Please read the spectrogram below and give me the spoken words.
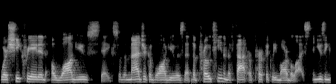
where she created a Wagyu steak. So the magic of Wagyu is that the protein and the fat are perfectly marbleized. And using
